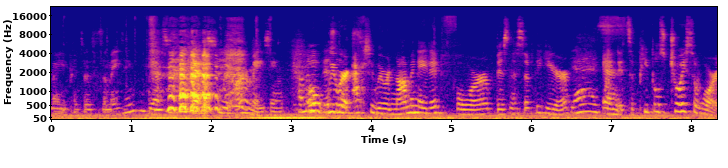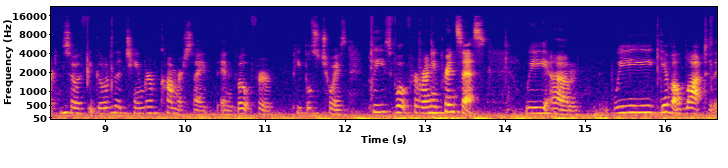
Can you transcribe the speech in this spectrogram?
Right, Princess is amazing. Yes, yes, we are amazing. Oh, we were actually we were nominated for Business of the Year, Yes. and it's a People's Choice Award. So if you go to the Chamber of Commerce site and vote for People's Choice, please vote for Running Princess. We um, we give a lot to the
